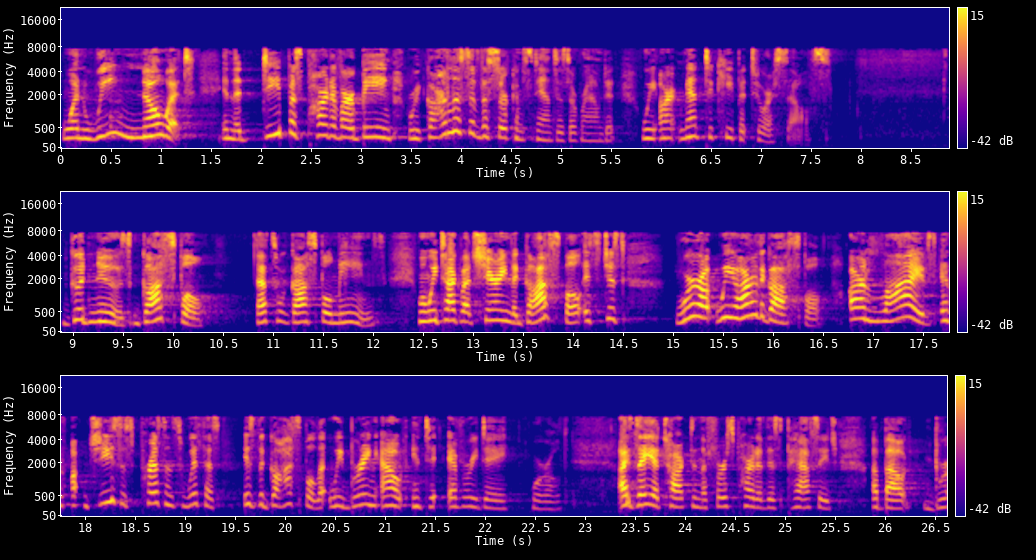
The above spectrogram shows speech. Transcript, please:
when we know it in the deepest part of our being, regardless of the circumstances around it, we aren't meant to keep it to ourselves. Good news, gospel, that's what gospel means. When we talk about sharing the gospel, it's just, we're, we are the gospel. Our lives and Jesus' presence with us is the gospel that we bring out into everyday world. Isaiah talked in the first part of this passage about br-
